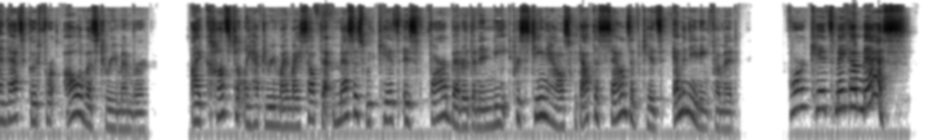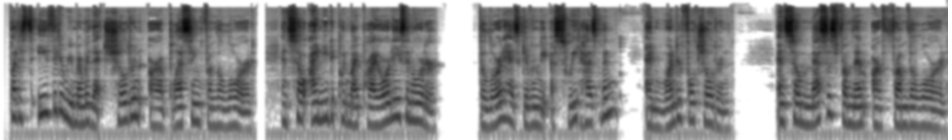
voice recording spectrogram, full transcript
And that's good for all of us to remember. I constantly have to remind myself that messes with kids is far better than a neat, pristine house without the sounds of kids emanating from it. Four kids make a mess! But it's easy to remember that children are a blessing from the Lord, and so I need to put my priorities in order. The Lord has given me a sweet husband and wonderful children, and so messes from them are from the Lord.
